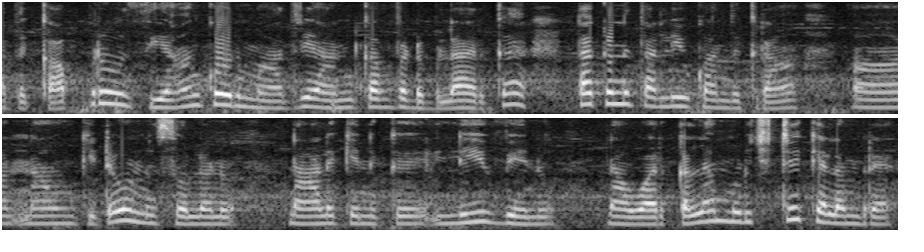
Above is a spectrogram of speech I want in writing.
அதுக்கப்புறம் ஜியாங்க்கு ஒரு மாதிரி அன்கம்ஃபர்டபுளாக இருக்க. டக்குன்னு தள்ளி உட்காந்துக்கிறான் நான் உங்ககிட்ட ஒன்று சொல்லணும். நாளைக்கு எனக்கு லீவ் வேணும். நான் ஒர்க்கெல்லாம் முடிச்சுட்டு கிளம்புறேன்.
